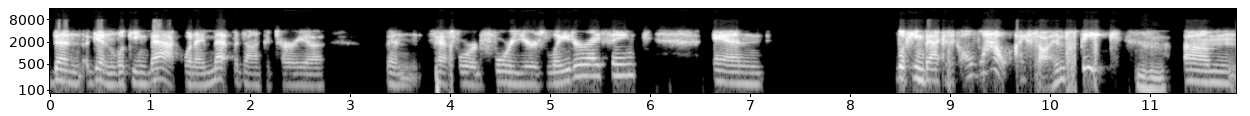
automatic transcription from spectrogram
then again looking back when I met Madan Kataria, then fast forward four years later, I think, and looking back, it's like, oh wow, I saw him speak. hmm Um,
